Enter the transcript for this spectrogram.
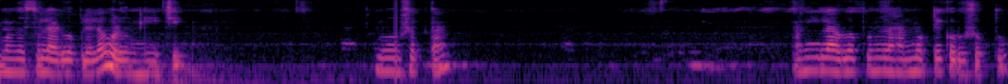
मग असं लाडू आपल्याला वळून घ्यायचे. बघू शकता. आणि लाडू आपण लहान मोठे करू शकतो.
